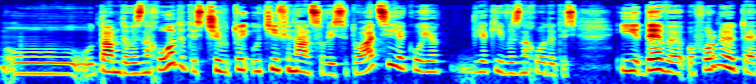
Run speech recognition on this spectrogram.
У, там, де ви знаходитесь, чи у, тій фінансовій ситуації, яку, як, в якій ви знаходитесь, і де ви оформлюєте,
